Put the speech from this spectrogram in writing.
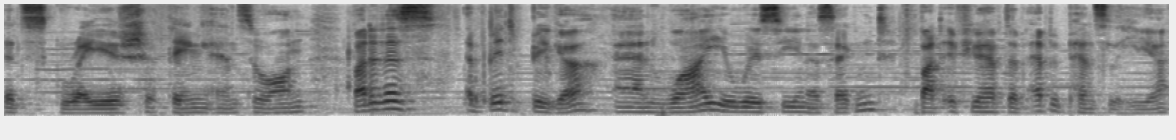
that's grayish thing and so on. But it is a bit bigger and why you will see in a second. But if you have the Apple Pencil here,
